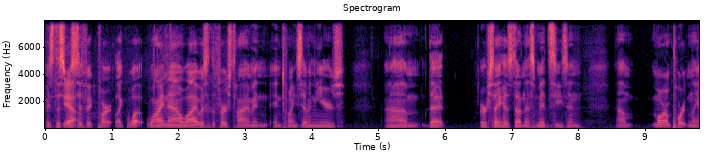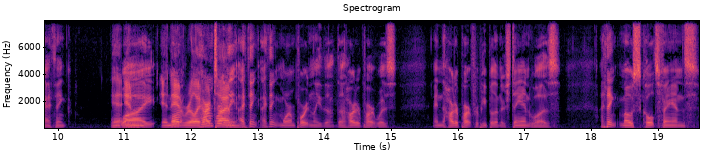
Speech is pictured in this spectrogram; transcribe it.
is. Is, the Yeah. specific part like what? Why now? Why was it the first time in in 27 years um, that Irsay has done this midseason? Um, more importantly, I think And- why and- and they had more- really hard time- I think I think more importantly, the the harder part was, and the harder part for people to understand was, I think most Colts fans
